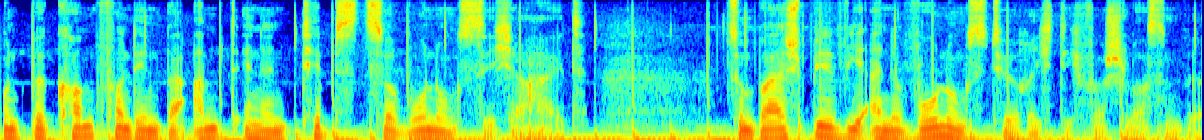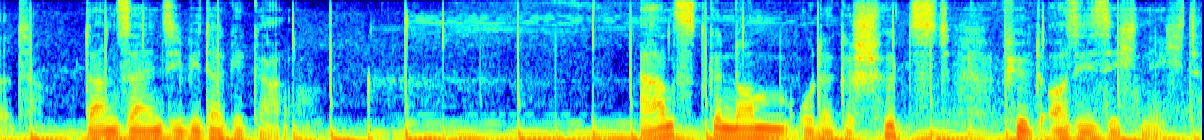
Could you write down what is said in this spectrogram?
und bekommt von den BeamtInnen Tipps zur Wohnungssicherheit. Zum Beispiel, wie eine Wohnungstür richtig verschlossen wird. Dann seien sie wieder gegangen. Ernst genommen oder geschützt fühlt Ozzy sich nicht.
